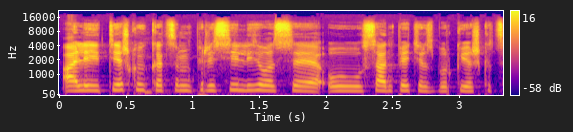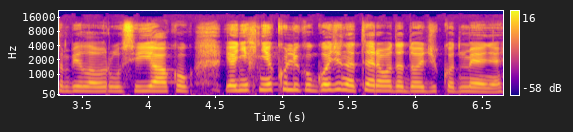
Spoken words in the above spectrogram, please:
Ali teško je kad sam preselila se u Sankt Petersburg, još kad sam bila u Rusiji, ja, kog, ja njih nekoliko godina terao da dođu kod mene.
